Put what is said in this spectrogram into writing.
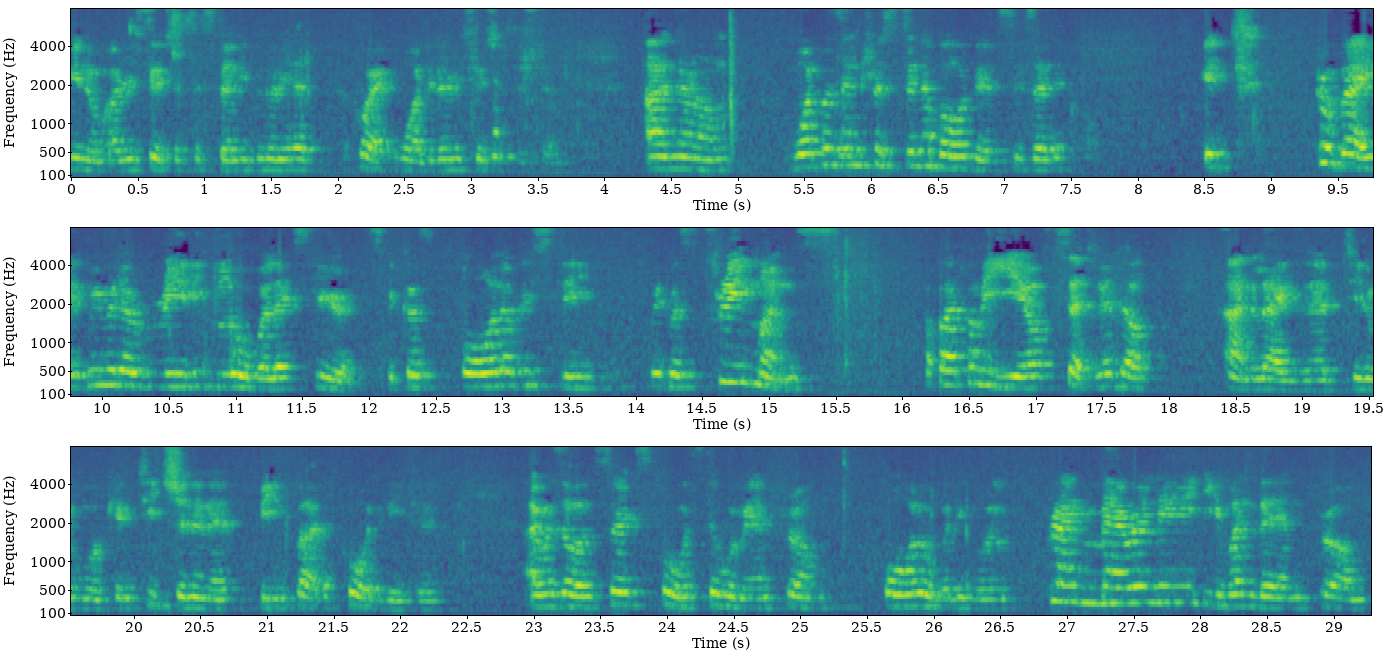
you know, a research assistant, even though they had quite wanted a research assistant. And um, what was interesting about this is that it provided me with a really global experience because all of this day, it was three months, apart from a year of setting it up, analyzing it, you know, working, teaching in it, being part of coordinating. I was also exposed to women from all over the world, primarily even then from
